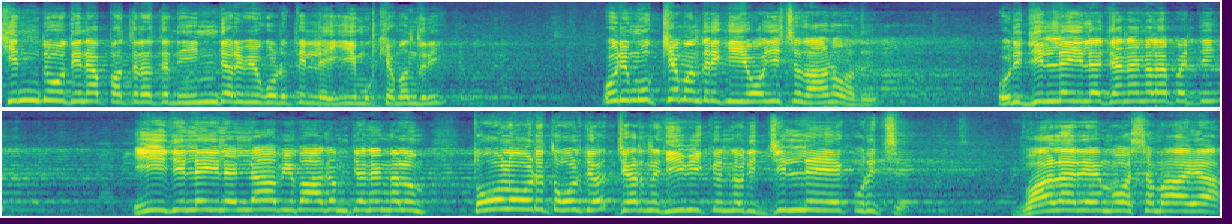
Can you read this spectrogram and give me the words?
ഹിന്ദു ദിനപത്രത്തിന് ഇന്റർവ്യൂ കൊടുത്തില്ലേ ഈ മുഖ്യമന്ത്രി? ഒരു മുഖ്യമന്ത്രിക്ക് യോജിച്ചതാണോ അത്? ഒരു ജില്ലയിലെ ജനങ്ങളെ പറ്റി ഈ ജില്ലയിൽ എല്ലാ വിഭാഗം ജനങ്ങളും തോളോട് തോൾ ചേർന്ന് ജീവിക്കുന്ന ഒരു ജില്ലയെക്കുറിച്ച് വളരെ മോശമായ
